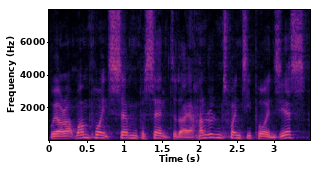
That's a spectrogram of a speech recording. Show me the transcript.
We are up 1.7% today, 120 points. Yes,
